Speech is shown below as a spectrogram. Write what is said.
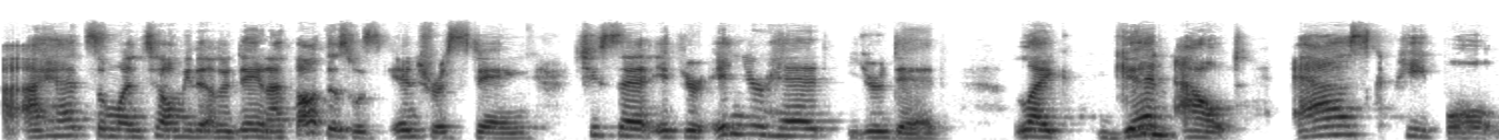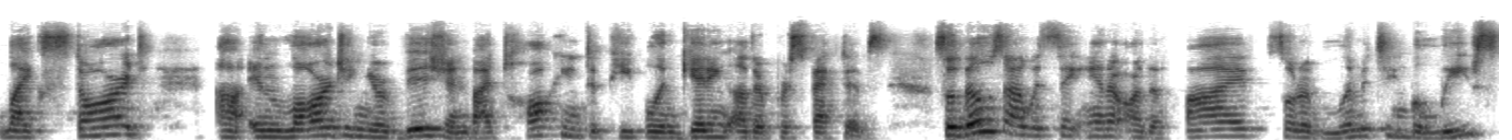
I, I had someone tell me the other day, and I thought this was interesting. She said, "If you're in your head, you're dead. Like get mm-hmm. out, ask people, like start." uh, enlarging your vision by talking to people and getting other perspectives. So, those I would say, Anna, are the five sort of limiting beliefs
